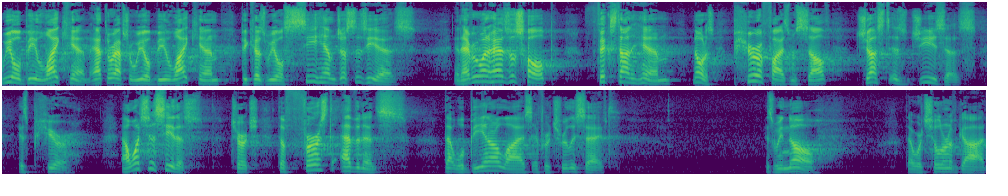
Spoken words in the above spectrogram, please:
We will be like Him. At the rapture, we will be like Him because we will see Him just as He is. And everyone has this hope fixed on Him. Notice, purifies himself just as Jesus is pure. Now, I want you to see this, church. The first evidence that will be in our lives if we're truly saved is we know that we're children of God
